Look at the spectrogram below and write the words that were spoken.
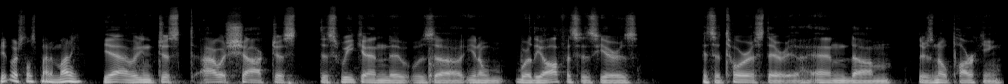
people are still spending money. Yeah, I mean, just I was shocked. Just this weekend, it was uh, you know where the office is here is it's a tourist area, and um, there's no parking,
